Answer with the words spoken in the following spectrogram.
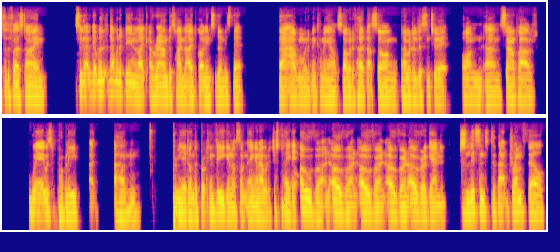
for the first time. So that that would that would have been like around the time that I'd gotten into them. Is that that album would have been coming out? So I would have heard that song and I would have listened to it on um, SoundCloud, where it was probably uh, um, premiered on the Brooklyn Vegan or something, and I would have just played it over and over and over and over and over again, and just listened to that drum fill.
